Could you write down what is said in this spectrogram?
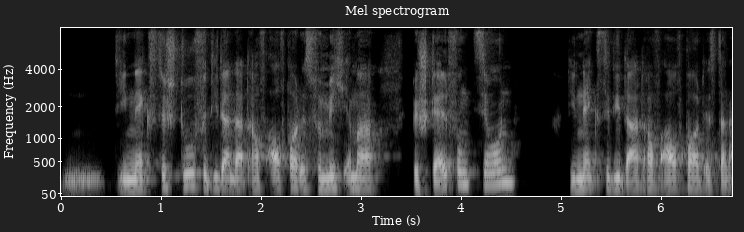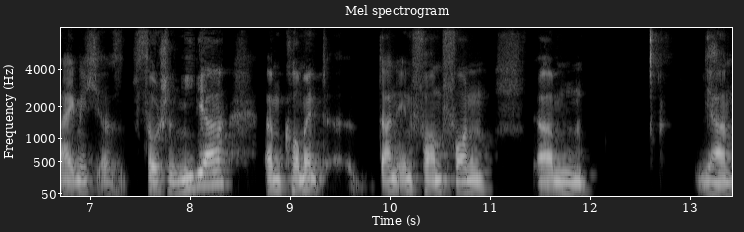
Die nächste Stufe, die dann darauf aufbaut, ist für mich immer Bestellfunktion. Die nächste, die darauf aufbaut, ist dann eigentlich äh, Social Media, ähm, Comment dann in Form von ähm, ja,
